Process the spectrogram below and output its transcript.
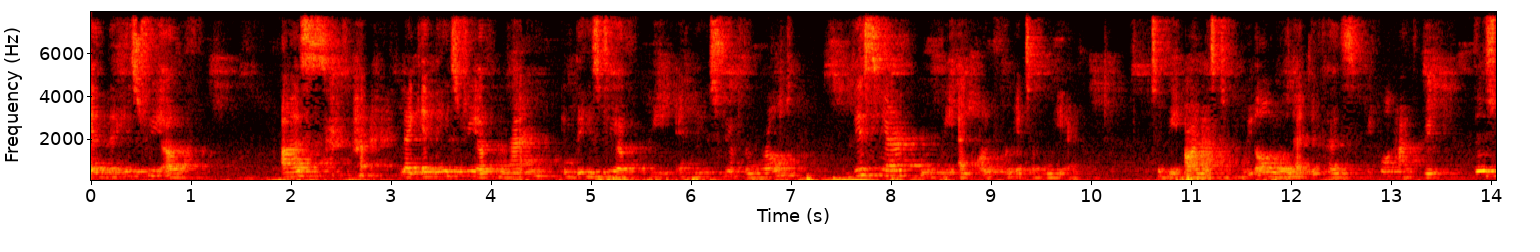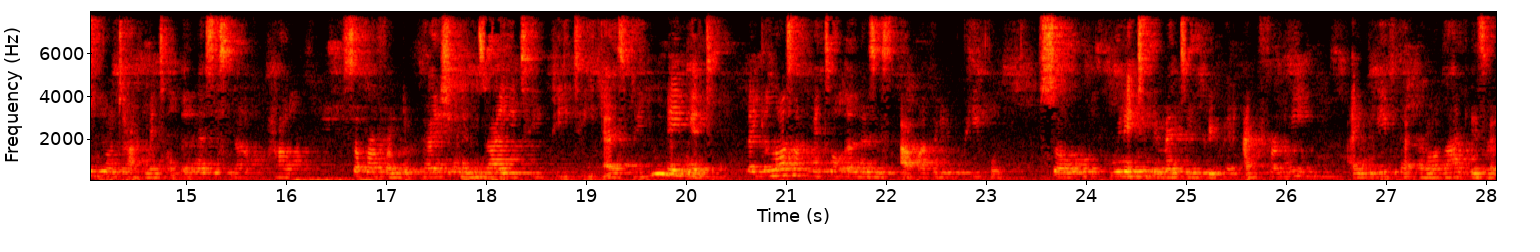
in the history of us, like in the history of man, in the history of the, in the history of the world, this year will be an unforgettable year. To be honest, we all know that because people have been, those who don't have mental illnesses now have suffer from depression, anxiety, PTSD, you name it. Like a lot of mental illnesses are bothering people. So we need to be mentally prepared. And for me, I believe that Ramadan is a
